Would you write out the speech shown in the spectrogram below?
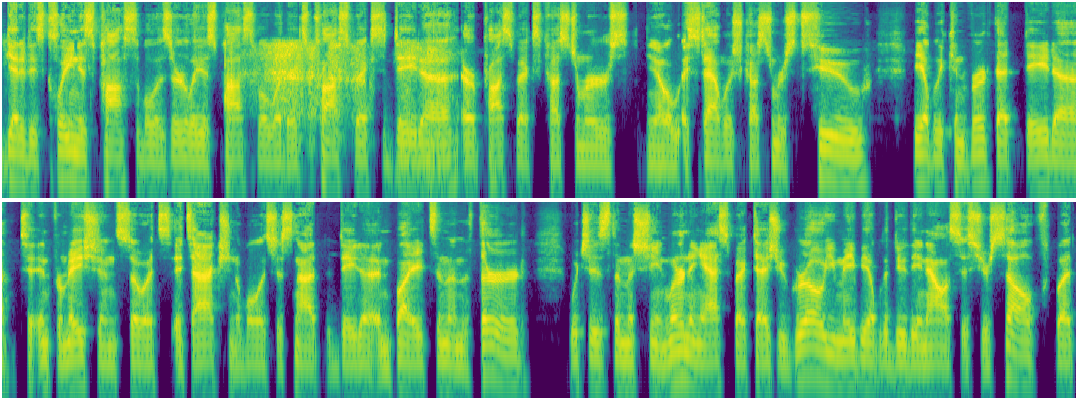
get it as clean as possible as early as possible, whether it's prospects data or prospects customers, you know, established customers to be able to convert that data to information so it's it's actionable. It's just not data and bytes. And then the third which is the machine learning aspect. As you grow, you may be able to do the analysis yourself, but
